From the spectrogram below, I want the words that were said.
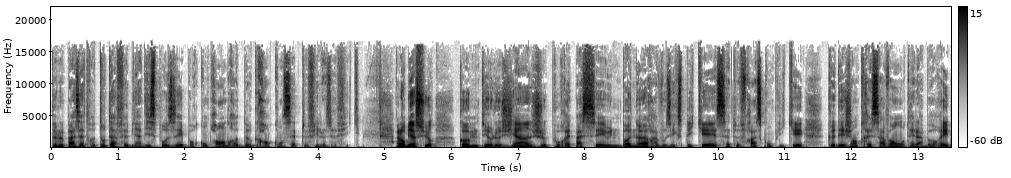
de ne pas être tout à fait bien disposé pour comprendre de grands concepts philosophiques. Alors bien sûr, comme théologien, je pourrais passer une bonne heure à vous expliquer cette phrase compliquée que des gens très savants ont élaborée,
